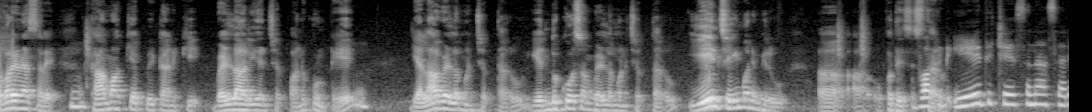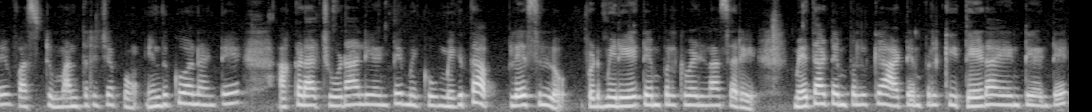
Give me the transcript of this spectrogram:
ఎవరైనా సరే. కామాఖ్య పీఠానికి వెళ్ళాలి అని చెప్పి అనుకుంటే. ఎలా వెళ్ళమని చెప్తారు ఎందుకోసం వెళ్ళమని చెప్తారు ఏం చేయమని మీరు ఒకటి ఏది చేసినా సరే ఫస్ట్ మంత్ర జపం. ఎందుకు అని అంటే అక్కడ చూడాలి అంటే మీకు మిగతా ప్లేసుల్లో ఇప్పుడు మీరు ఏ టెంపుల్కి వెళ్ళినా సరే మిగతా టెంపుల్కి ఆ టెంపుల్కి తేడా ఏంటి అంటే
